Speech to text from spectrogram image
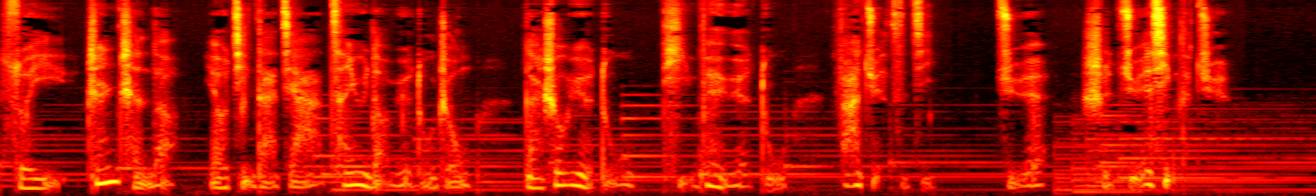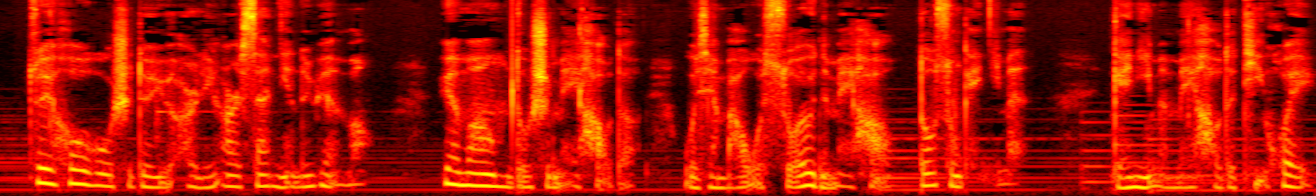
所以，真诚的邀请大家参与到阅读中，感受阅读，体味阅读，发掘自己。觉是觉醒的觉。最后是对于二零二三年的愿望，愿望都是美好的。我想把我所有的美好都送给你们，给你们美好的体会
